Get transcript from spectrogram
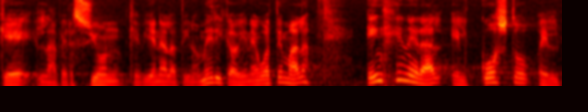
que la versión que viene a Latinoamérica viene a Guatemala. En general, el costo, el,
